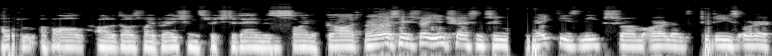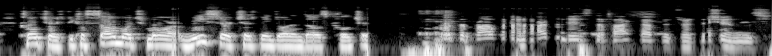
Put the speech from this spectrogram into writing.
total of all all of those vibrations, which to them is a sign of God. And I always think it's very interesting to make these leaps from Ireland to these other cultures because so much more research has been done in those cultures. But the problem in Ireland is the fact that the traditions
